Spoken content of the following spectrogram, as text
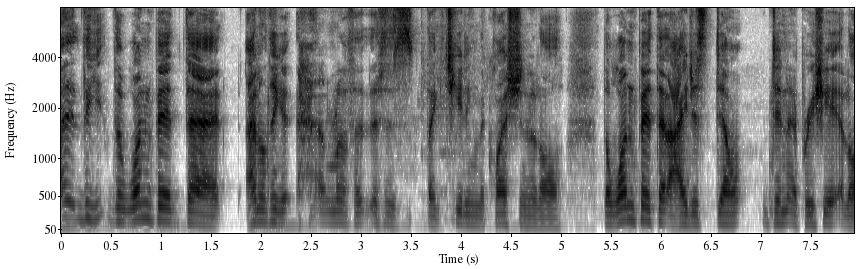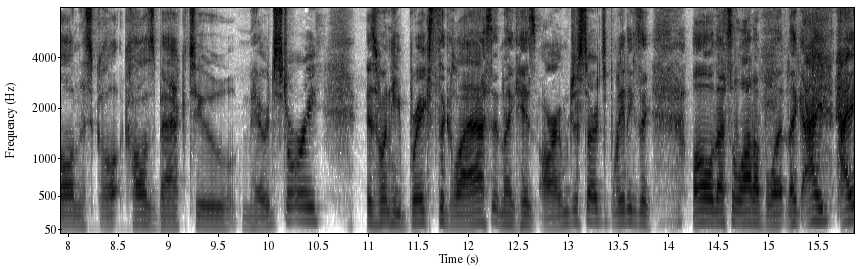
I- the the one bit that I don't think it, I don't know if this is like cheating the question at all. The one bit that I just don't didn't appreciate at all, and this calls back to Marriage Story, is when he breaks the glass and like his arm just starts bleeding. He's like, "Oh, that's a lot of blood." Like I, I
